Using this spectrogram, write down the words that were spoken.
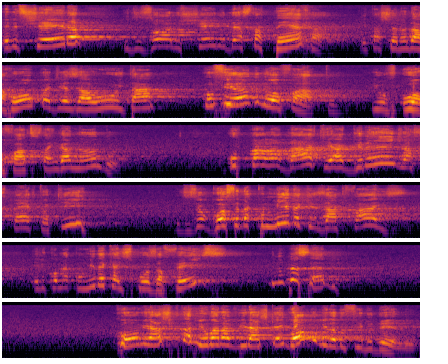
Ele cheira e diz: Olha, o cheiro desta terra. Ele está cheirando a roupa de Esaú e está confiando no olfato. E o, o olfato está enganando. O paladar, que é o grande aspecto aqui, ele diz: Eu gosto da comida que Isaac faz. Ele come a comida que a esposa fez e não percebe come e acha que está mil maravilha, acha que é igual a comida do filho dele.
